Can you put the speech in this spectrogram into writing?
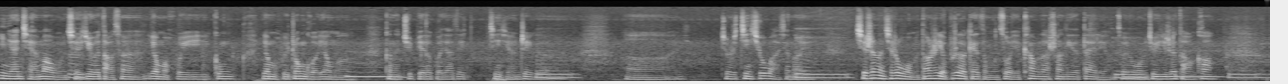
一年前嘛，我们其实嗯就有打算，要么回公，要么回中国，要么嗯可能去别的国家再进行这个，嗯呃，就是进修吧，相当于。嗯其实呢，其实我们当时也不知道该怎么做，也看不到上帝的带领，所以我们就一直祷告，嗯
